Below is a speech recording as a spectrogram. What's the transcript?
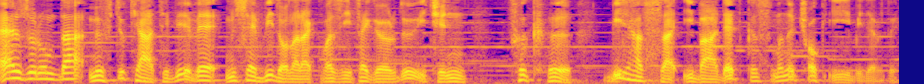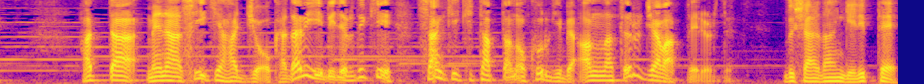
Erzurum'da müftü katibi ve müsevvid olarak vazife gördüğü için fıkhı, bilhassa ibadet kısmını çok iyi bilirdi. Hatta menasiki haccı o kadar iyi bilirdi ki sanki kitaptan okur gibi anlatır cevap verirdi. Dışarıdan gelip de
